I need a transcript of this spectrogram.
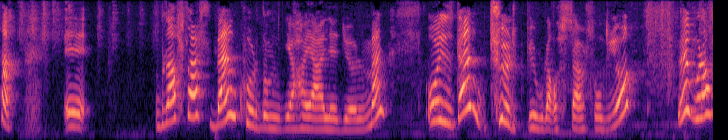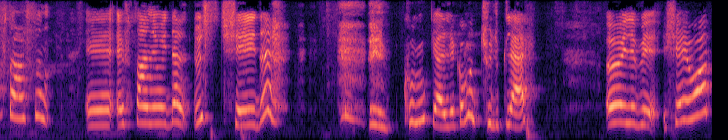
Hah, e, Brawl Stars ben kurdum diye hayal ediyorum ben. O yüzden Türk bir Brawl Stars oluyor. Ve Brawl Stars'ın e, efsaneviden üst şeyi de komik gelecek ama çocuklar. Öyle bir şey var.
